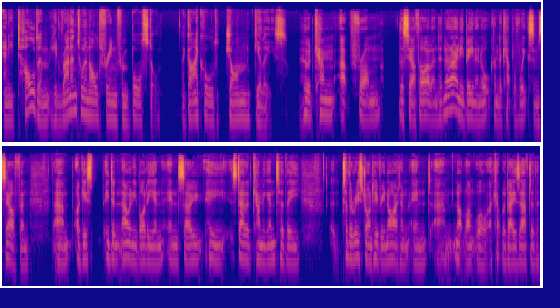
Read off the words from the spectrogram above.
and he told him he'd run into an old friend from Borstal, a guy called John Gillies, who had come up from the South Island and had only been in Auckland a couple of weeks himself. And um, I guess he didn't know anybody, and, and so he started coming into the to the restaurant every night, and and um, not long, well, a couple of days after the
